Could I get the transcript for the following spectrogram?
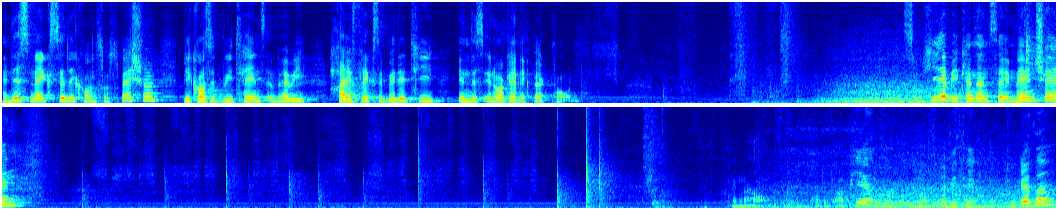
And this makes silicon so special because it retains a very high flexibility in this inorganic backbone. So here we can then say main chain and now put it up here, we have everything together.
